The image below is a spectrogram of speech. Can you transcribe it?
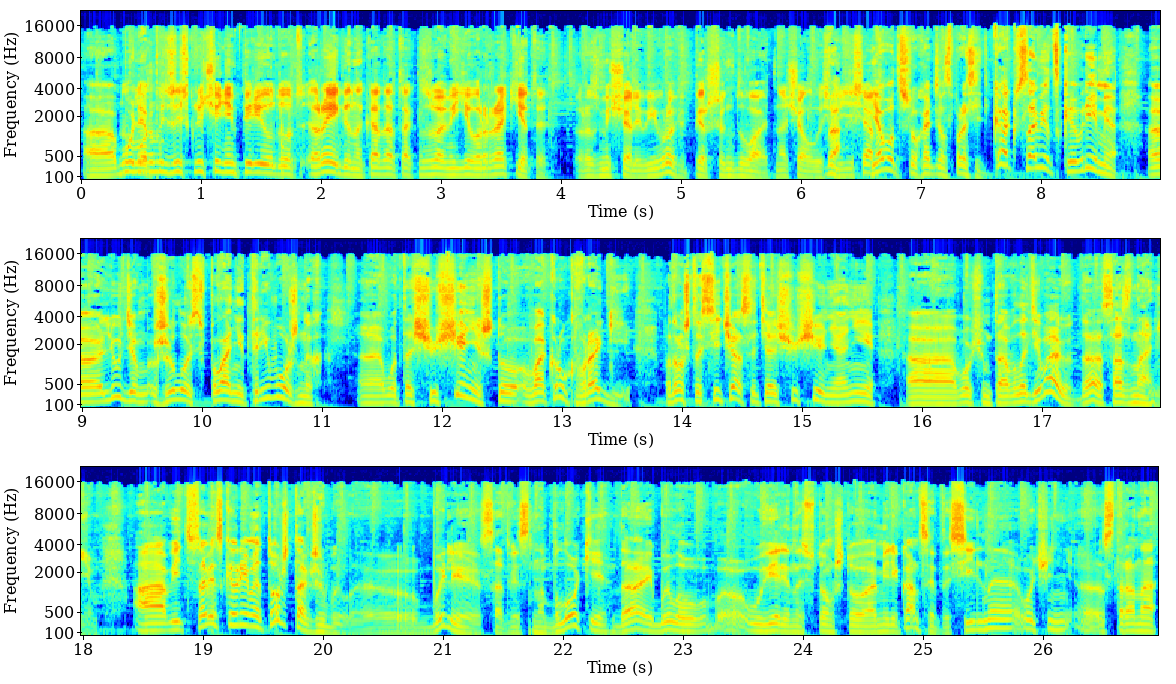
ну, более... Может быть, за исключением периода вот Рейгана, когда так называемые евроракеты размещали в Европе, Першинг-2, это начало 80-х. Да, я вот что хотел спросить. Как в советское время э, людям жилось в плане тревожных э, вот ощущений, что вокруг враги? Потому что сейчас эти ощущения, они, э, в общем-то, овладевают да, сознанием. А ведь в советское время тоже так же было. Э, были, соответственно, блоки, да, и была уверенность в том, что американцы — это сильная очень э, страна,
